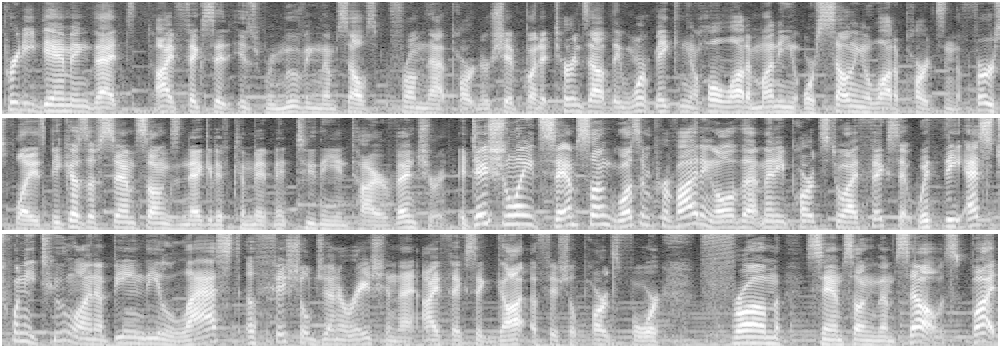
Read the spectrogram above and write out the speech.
pretty damning that iFixit is removing themselves from that partnership, but it turns out they weren't making a whole lot of money or selling a lot of parts in the first place because of Samsung's negative commitment to the entire venture. Additionally, Samsung wasn't providing all of that many parts to iFixit, with the S22 lineup being the last official generation that iFixit got official parts for from Samsung themselves. But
